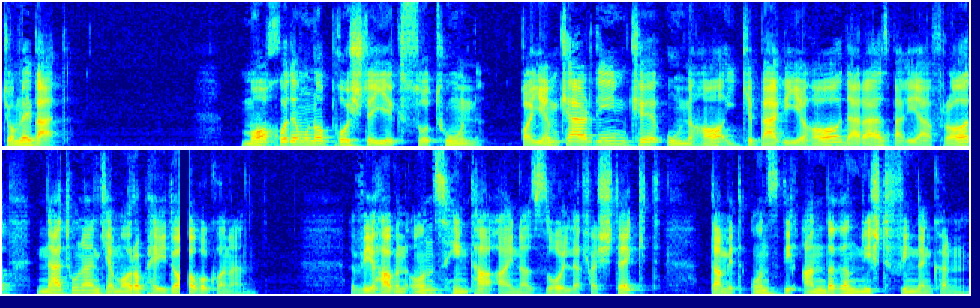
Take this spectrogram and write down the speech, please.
جمله بعد. ما خودمون رو پشت یک ستون قایم کردیم که اونها که بقیه ها در از بقیه افراد نتونن که ما رو پیدا بکنن Wir haben uns hinter einer Säule versteckt, damit uns die anderen nicht finden können.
